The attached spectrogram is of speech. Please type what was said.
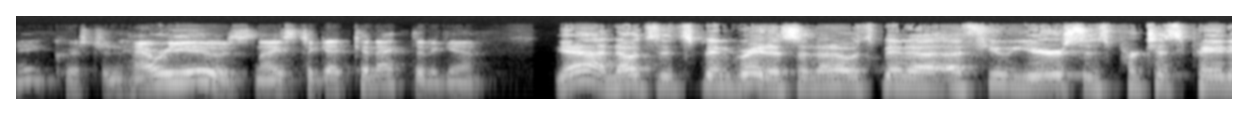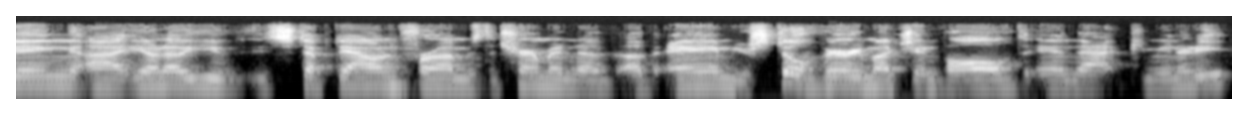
Hey, Christian, how are you? It's nice to get connected again. Yeah, no, it's it's been great. It's, I know it's been a, a few years since participating. Uh, you know, you stepped down from as the chairman of, of AIIM. You're still very much involved in that community.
